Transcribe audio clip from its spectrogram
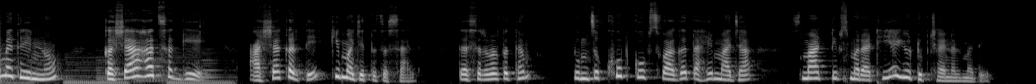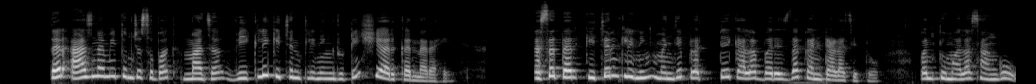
मैत्रिणींनो कशा आहात सगळे? आशा करते की मजेतच असाल. तर सर्वप्रथम तुमचं खूप खूप स्वागत आहे माझ्या स्मार्ट टिप्स मराठी या यूट्यूब चॅनलमध्ये तर आज ना मी तुमच्यासोबत माझं weekly kitchen cleaning routine share करणार आहे. तसं तर किचन क्लिनिंग म्हणजे प्रत्येकाला बरेचदा कंटाळाच येतो. पण तुम्हाला सांगू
